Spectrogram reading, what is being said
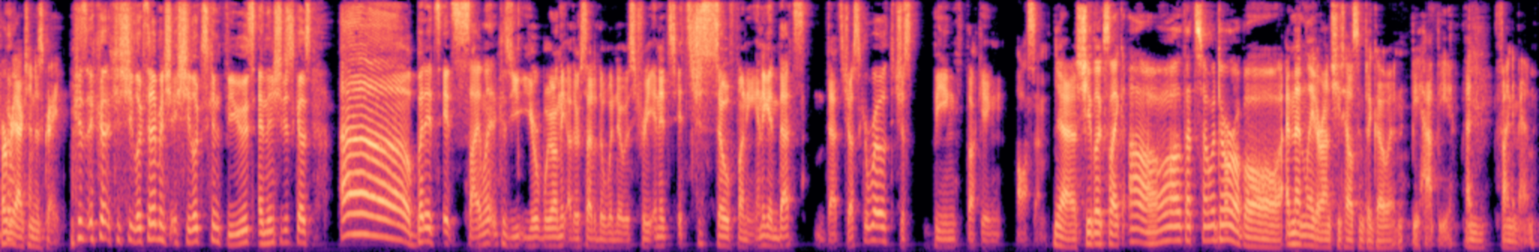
Her reaction is great. because she looks at him and she, she looks confused, and then she just goes, "Oh," but it's it's silent because you, you're we're on the other side of the window as tree, and it's it's just so funny. And again, that's that's Jessica Rothe just being fucking awesome. Yeah, she looks like, oh, that's so adorable. And then later on, she tells him to go and be happy and find a man.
